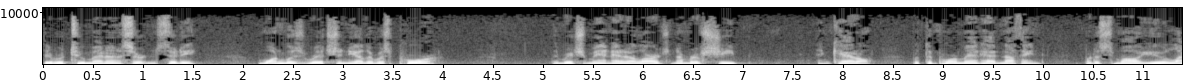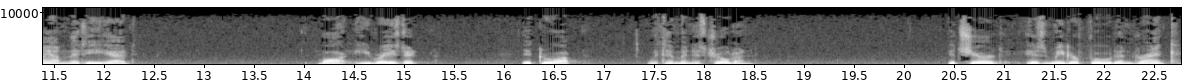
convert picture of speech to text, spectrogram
There were two men in a certain city. One was rich and the other was poor. The rich man had a large number of sheep and cattle, but the poor man had nothing but a small ewe lamb that he had bought. He raised it. It grew up with him and his children. It shared his meager food and drank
